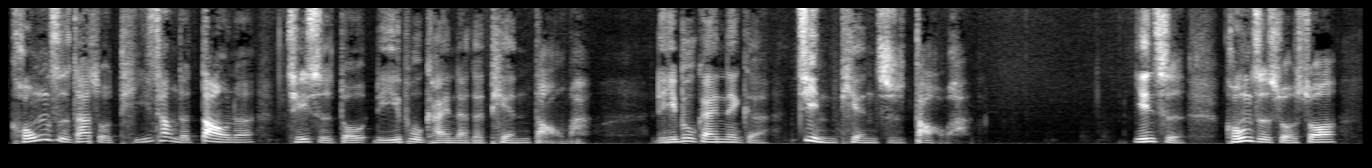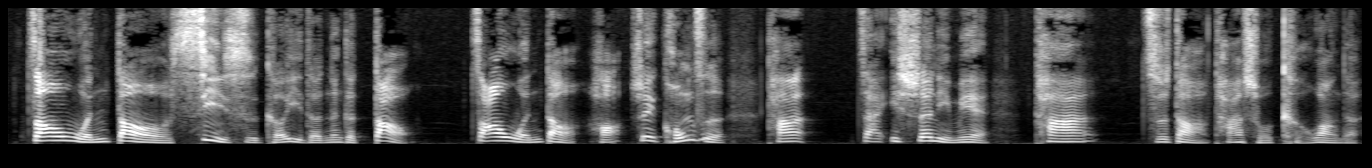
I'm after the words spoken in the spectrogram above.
孔子他所提倡的道呢，其实都离不开那个天道嘛，离不开那个敬天之道啊。因此，孔子所说“朝闻道，夕死可矣”的那个道，朝闻道好，所以孔子他。在一生里面，他知道他所渴望的，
